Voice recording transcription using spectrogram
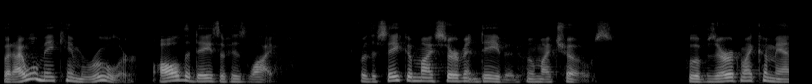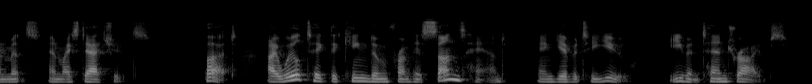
but I will make him ruler all the days of his life, for the sake of my servant David whom I chose, who observed my commandments and my statutes. But I will take the kingdom from his son's hand and give it to you, even ten tribes.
